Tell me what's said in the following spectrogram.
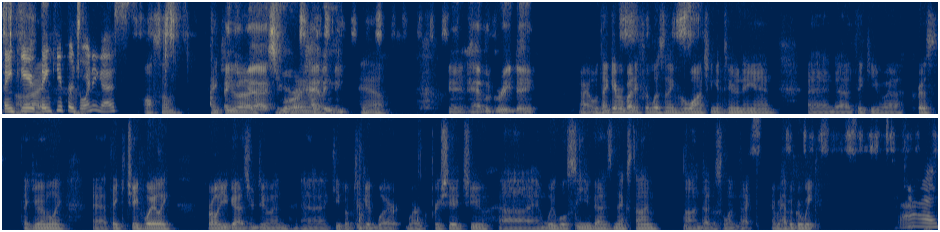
Thank you. Right. Thank you for joining us. Awesome. Thank, thank you, you, uh, guys uh, for having me. Yeah. And have a great day. All right. Well, thank everybody for listening, for watching, and tuning in. And uh, thank you, uh, Chris. Thank you, Emily. Uh, thank you, Chief Whaley, for all you guys are doing. Uh, keep up the good work. Appreciate you. Uh, and we will see you guys next time on Douglasville Impact. Have a good week. Bye.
